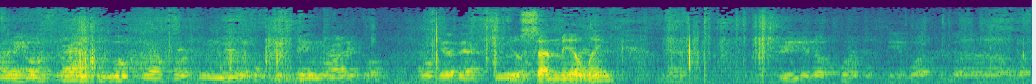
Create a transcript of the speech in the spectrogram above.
I, I was trying to look now for a few minutes, the same article. I'll get back to you. You'll send me a link. There's really no point to see what's going on. What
